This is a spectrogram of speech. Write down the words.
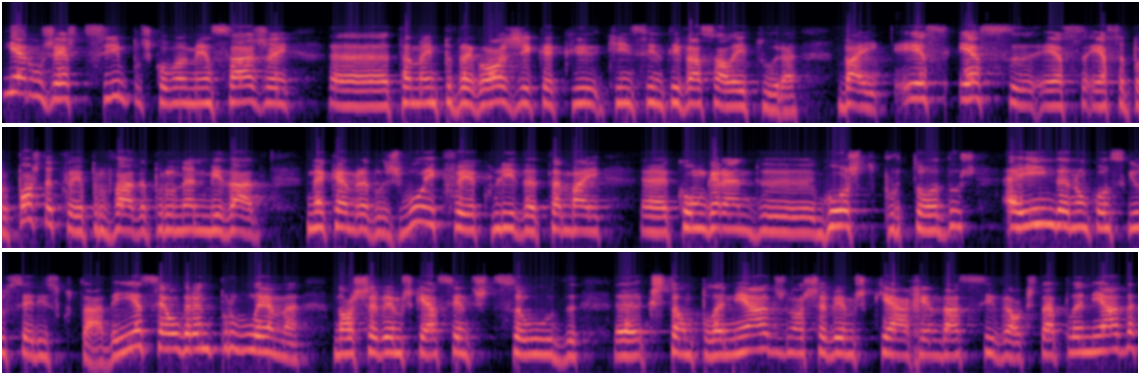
e era um gesto simples, com uma mensagem uh, também pedagógica que, que, incentivasse a leitura. Bem, esse, esse, essa, essa proposta que foi aprovada por unanimidade na Câmara de Lisboa e que foi acolhida também uh, com grande gosto por todos, ainda não conseguiu ser executada. E esse é o grande problema. Nós sabemos que há centros de saúde uh, que estão planeados, nós sabemos que há renda acessível que está planeada,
